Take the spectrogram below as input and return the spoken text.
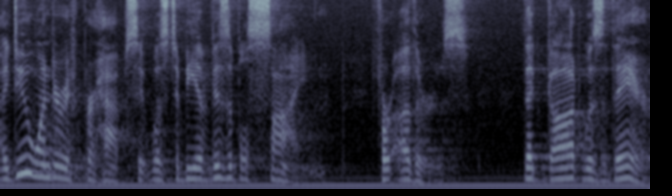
I do wonder if perhaps it was to be a visible sign for others, that God was there,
